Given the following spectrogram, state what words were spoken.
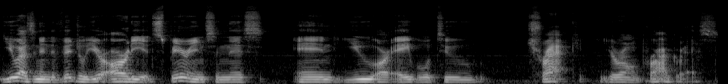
you as an individual you're already experiencing this and you are able to track your own progress.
